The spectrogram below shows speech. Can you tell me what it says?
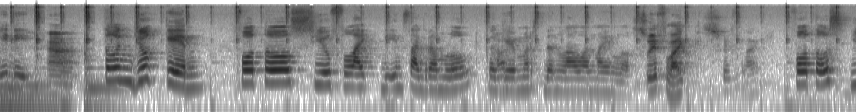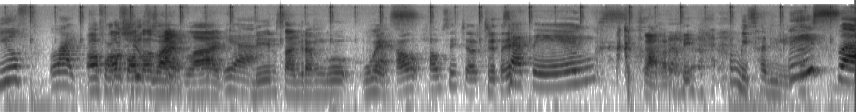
Vidi, Ah. tunjukin foto you've like di Instagram lo ke gamers dan lawan main lo. Swift like. Swift like. Fotos you've like. Oh, foto shoot like. I've like Iya. di Instagram gue. Wait, Yes. how how sih cer- ceritanya? Settings Nggak ngerti. Emang bisa dilihat? bisa.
